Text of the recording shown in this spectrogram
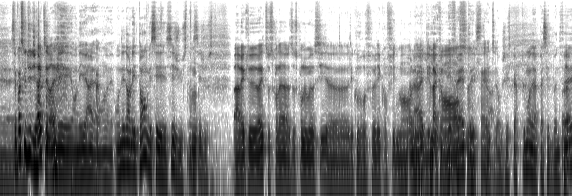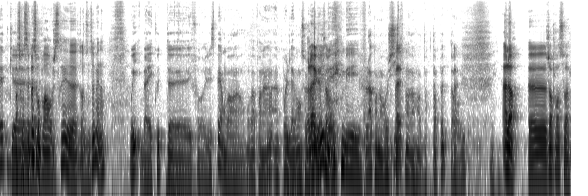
euh, c'est presque du direct, c'est vrai. Mais on est, on est- on est dans les temps, mais c'est c'est juste, hein, Mm. c'est juste. Bah, avec le, ouais, tout ce qu'on a, tout ce qu'on nous met aussi, euh, les couvre-feux, les confinements, Voilà, les, vacances, les fêtes, les fêtes. Donc j'espère que tout le monde a passé de bonnes Voilà. fêtes. que- Parce qu'on sait pas si on pourra enregistrer euh, dans une semaine. Hein. Oui, bah écoute, euh, il faut, j'espère, on va, on va prendre un, un poil d'avance Voilà, aujourd'hui, exactement. mais, mais il faudra qu'on enregistre Ouais. dans, dans- dans peu de temps, oui. Alors, euh, Jean-François,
